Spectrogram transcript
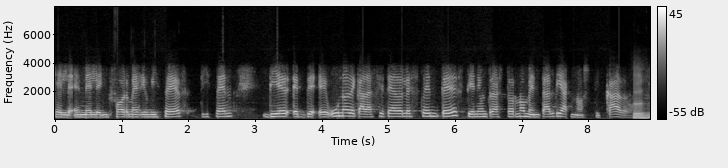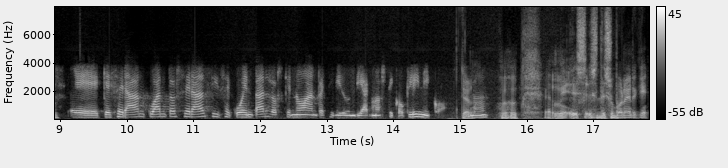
que en el informe de UNICEF dicen eh, eh, uno de cada siete adolescentes tiene un trastorno mental diagnosticado, eh, que serán cuántos serán si se cuentan los que no han recibido un diagnóstico clínico. Es, de suponer que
